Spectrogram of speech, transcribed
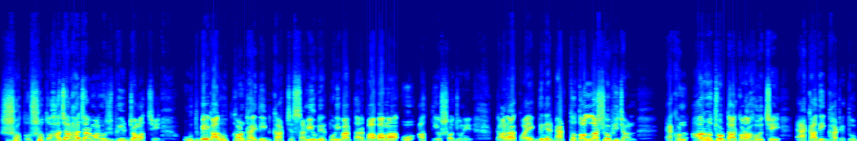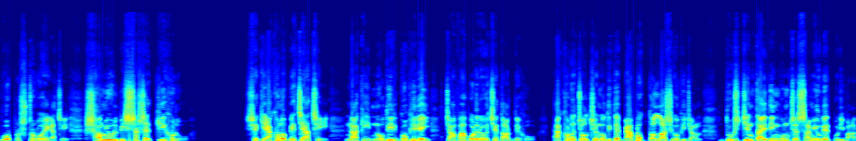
শত শত হাজার হাজার মানুষ ভিড় জমাচ্ছে। উদ্বেগ আর উৎকণ্ঠায় দিন কাটছে শামিউলের পরিবার, তার বাবা মা ও আত্মীয় স্বজনের। টানা কয়েকদিনের ব্যর্থ তল্লাশি অভিযান। এখন আরও জোরদার করা হয়েছে একাধিক ঘাটে, তবুও প্রশ্ন রয়ে গেছে শামিউল বিশ্বাসের কি হলো? সে কি এখনও বেঁচে আছে? নাকি নদীর গভীরেই চাপা পড়ে রয়েছে তার দেহ? এখনও চলছে নদীতে ব্যাপক তল্লাশি অভিযান। দুশ্চিন্তায় দিন গুনছে সামিউলের পরিবার।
